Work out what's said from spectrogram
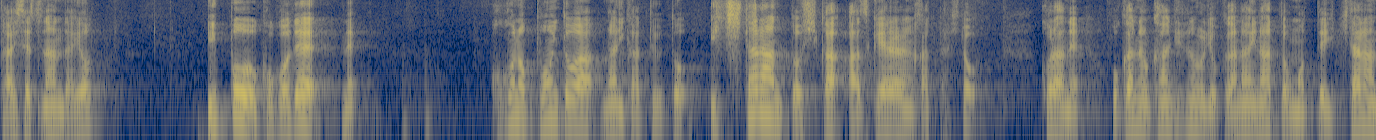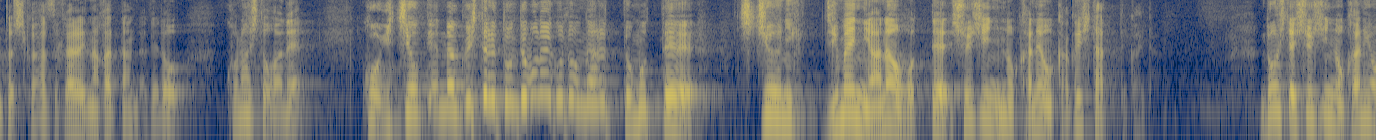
大切なんだよ。一方ここでねここのポイントは何かっていうと1タラントしか預けられなかった人。これはねお金の管理能力がないなと思って1タラントしか預かられなかったんだけどこの人がねこう1億円なくしたらとんでもないことになると思って地中に地面に穴を掘って主人の金を隠したって書いてある。どうして主人の金を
